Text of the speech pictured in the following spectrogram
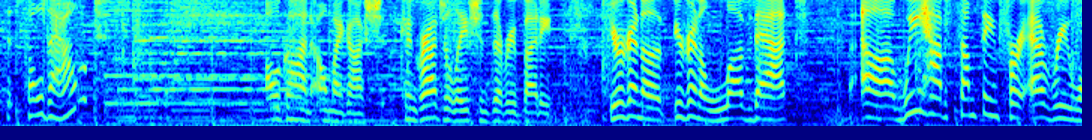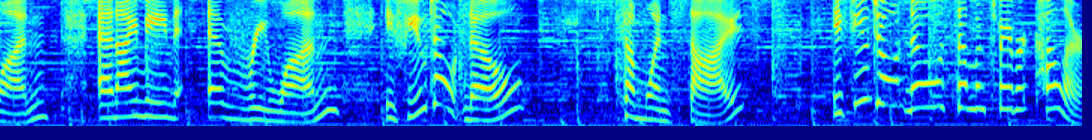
Is it sold out? All gone. Oh my gosh. Congratulations, everybody. You're gonna you're gonna love that. Uh, we have something for everyone, and I mean everyone. If you don't know someone's size, if you don't know someone's favorite color,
